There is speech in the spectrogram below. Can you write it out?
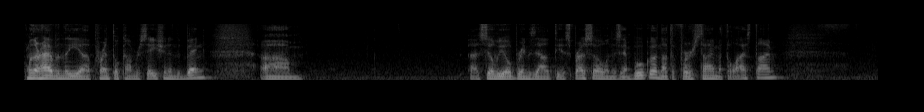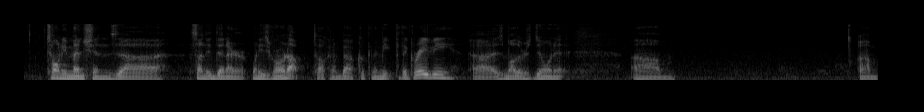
When they're having the uh, parental conversation in the Bing, um, uh, Silvio brings out the espresso and the Sambuca. Not the first time, not the last time. Tony mentions uh, Sunday dinner when he's growing up, talking about cooking the meat for the gravy. Uh, his mother's doing it. Um, um,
